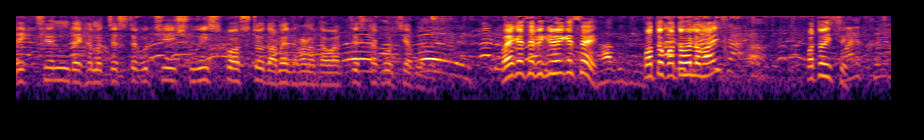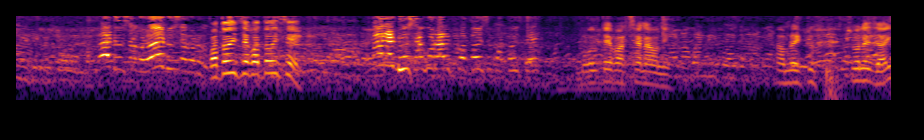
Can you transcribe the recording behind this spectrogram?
দেখছেন দেখানোর চেষ্টা করছি। সুস্পষ্ট দামে ধারণা দেওয়ার চেষ্টা করছি আপনাদের। হয়ে গেছে বিক্রি হয়ে গেছে? কত কত হলো ভাই? কত হয়েছে কত হয়েছে কত হয়েছে বলতে পারছে না উনি। আমরা একটু চলে যাই।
